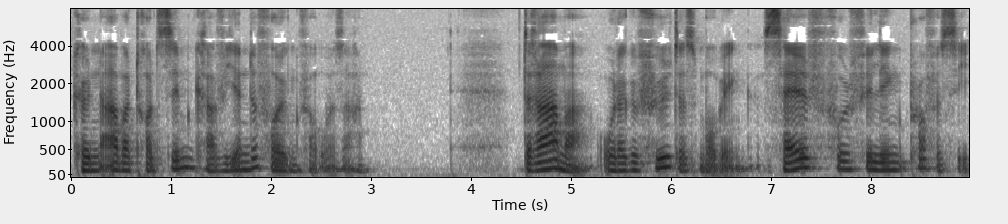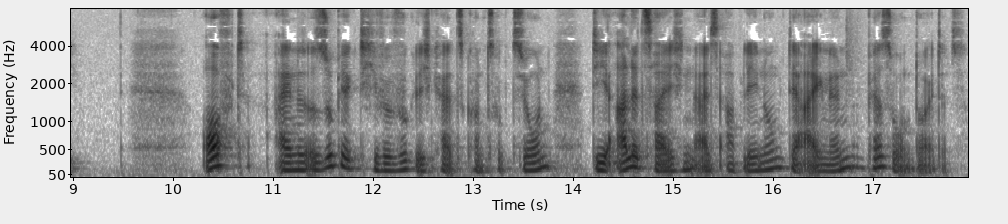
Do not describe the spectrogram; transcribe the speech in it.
können aber trotzdem gravierende Folgen verursachen. Drama oder gefühltes Mobbing, Self-Fulfilling Prophecy. Oft eine subjektive Wirklichkeitskonstruktion, die alle Zeichen als Ablehnung der eigenen Person deutet.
